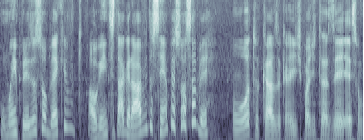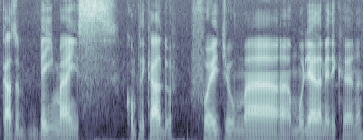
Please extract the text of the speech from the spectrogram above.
uma empresa souber que alguém está grávido sem a pessoa saber. Um outro caso que a gente pode trazer, esse é um caso bem mais complicado, foi de uma mulher americana.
